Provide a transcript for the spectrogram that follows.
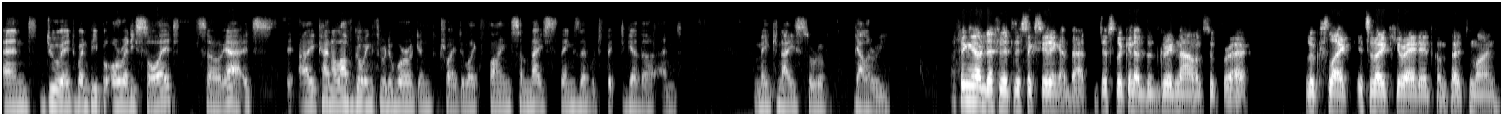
and do it when people already saw it? So yeah it's I kind of love going through the work and try to like find some nice things that would fit together and make nice sort of gallery. I think you're definitely succeeding at that. Just looking at the grid now on Super Rare, looks like it's very curated compared to mine.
